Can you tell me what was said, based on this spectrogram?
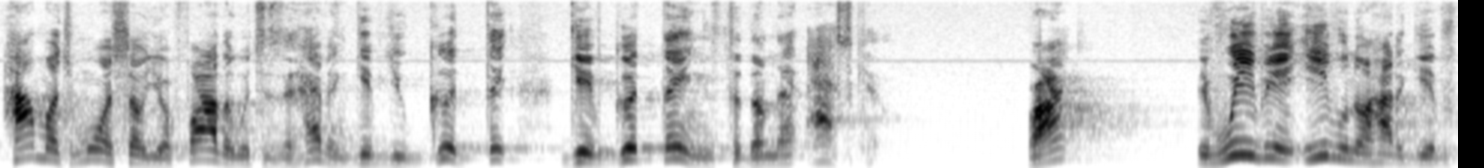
how much more shall your Father which is in heaven give you good thi- give good things to them that ask him? Right? If we being evil know how to give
